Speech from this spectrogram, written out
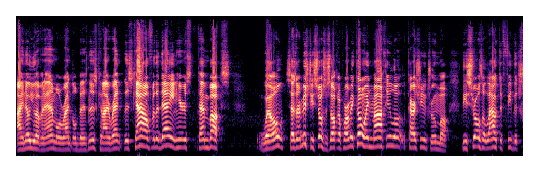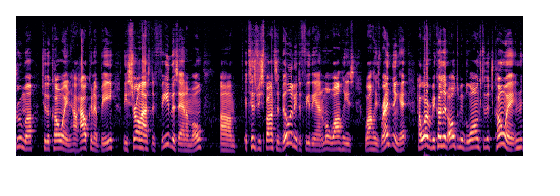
I know you have an animal rental business. Can I rent this cow for the day? And here's 10 bucks. Well, says our Mishnah, Kohen, Truma. The Yisrael is allowed to feed the Truma to the Kohen. How, how can it be? The Yisrael has to feed this animal um, it's his responsibility to feed the animal while he's while he's renting it. However, because it ultimately belongs to the Kohen,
